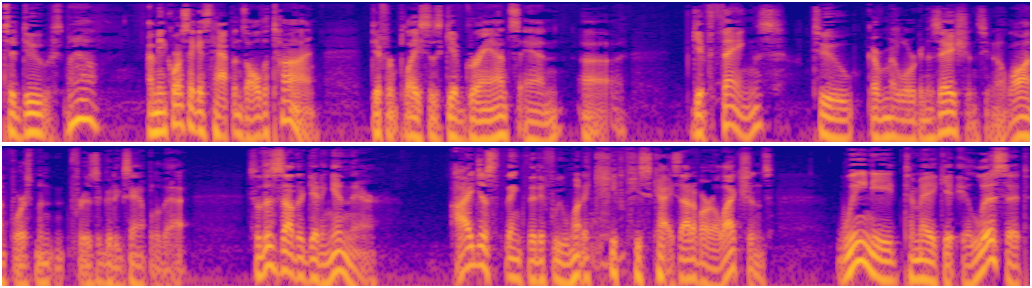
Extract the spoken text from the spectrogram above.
to do, well, I mean, of course, I guess it happens all the time. Different places give grants and uh, give things to governmental organizations. You know, law enforcement is a good example of that. So this is how they're getting in there. I just think that if we want to keep these guys out of our elections, we need to make it illicit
